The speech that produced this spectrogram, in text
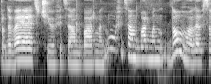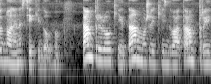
продавець чи офіціант-бармен, ну, офіціант-бармен довго, але все одно не настільки довго. Там три роки, там може якісь два, там три.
